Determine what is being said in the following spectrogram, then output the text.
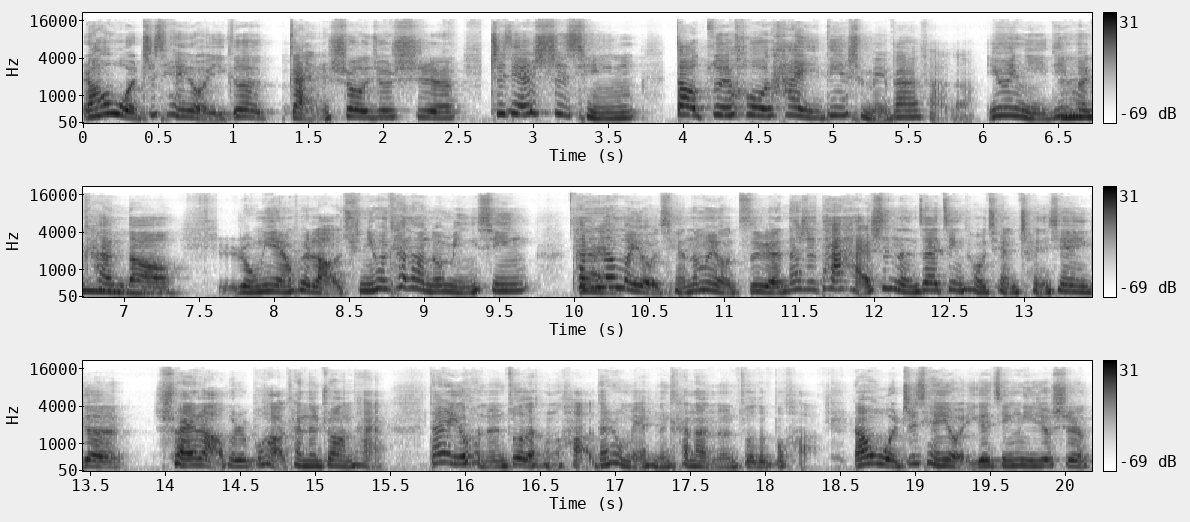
然后我之前有一个感受，就是这件事情到最后它一定是没办法的，因为你一定会看到容颜会老去，你会看到很多明星，他们那么有钱，那么有资源，但是他还是能在镜头前呈现一个衰老或者不好看的状态。当然有很多人做的很好，但是我们也是能看到很多人做的不好。然后我之前有一个经历，就是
